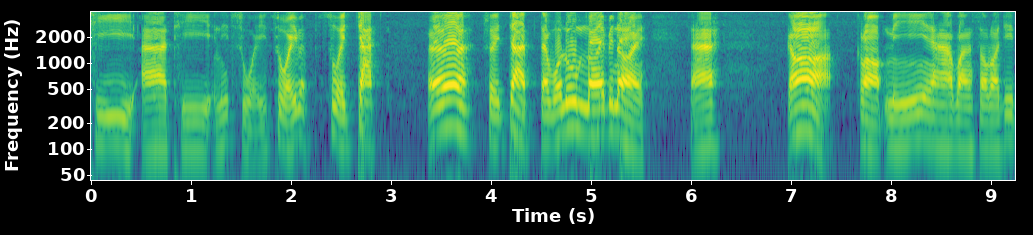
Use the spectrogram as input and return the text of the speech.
TRT อันนี้สวยสวยแบบสวยจัด เออ สวยจัดแต่วอลุ่มน้อยไปหน่อยนะ ก็กรอบนี้นะครับวางซอลที่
